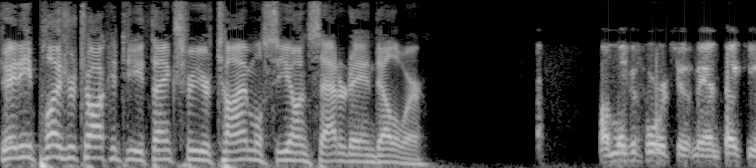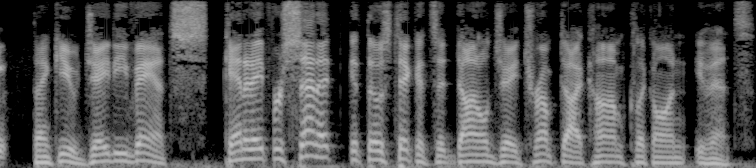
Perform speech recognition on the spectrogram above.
JD, pleasure talking to you. Thanks for your time. We'll see you on Saturday in Delaware. I'm looking forward to it, man. Thank you. Thank you. JD Vance, candidate for Senate. Get those tickets at donaldjtrump.com. Click on events.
